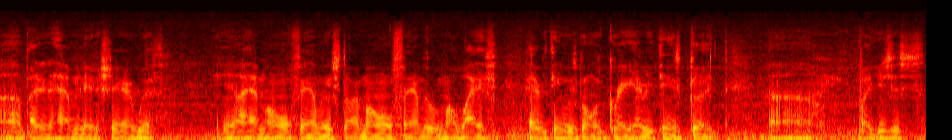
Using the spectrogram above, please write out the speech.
Uh, but I didn't have them there to share it with. You know, I had my own family, started my own family with my wife. Everything was going great. Everything's good. Uh, but you just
